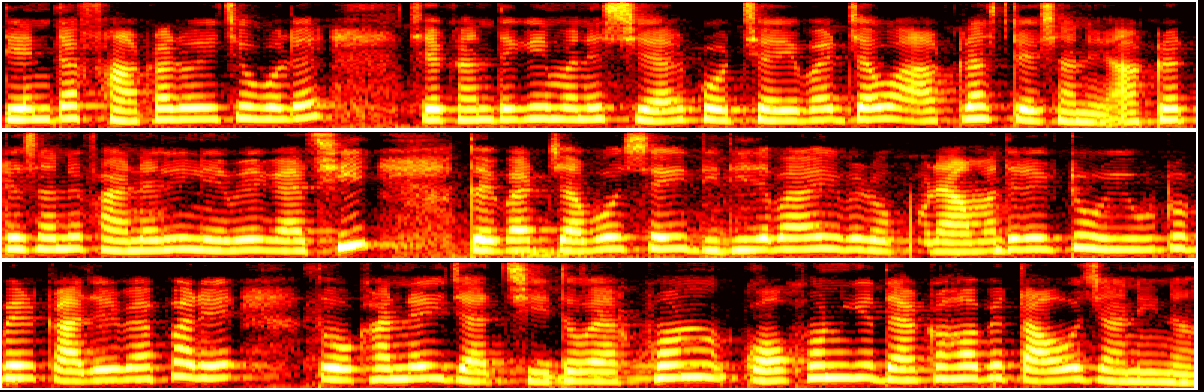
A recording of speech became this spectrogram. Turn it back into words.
ট্রেনটা ফাঁকা রয়েছে বলে সেখান থেকেই মানে শেয়ার করছে। এবার যাব আকরা স্টেশনে। আকরা স্টেশনে ফাইনালি নেমে গেছি। তো এবার যাব সেই দিদি ভাইয়ের ওপরে। আমাদের একটু ইউটিউবের কাজের ব্যাপারে তো ওখানেই যাচ্ছি। তো এখন কখন গিয়ে দেখা হবে তাও জানি না।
